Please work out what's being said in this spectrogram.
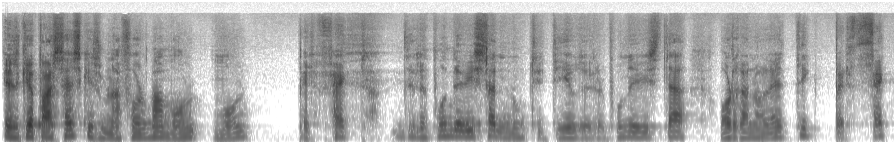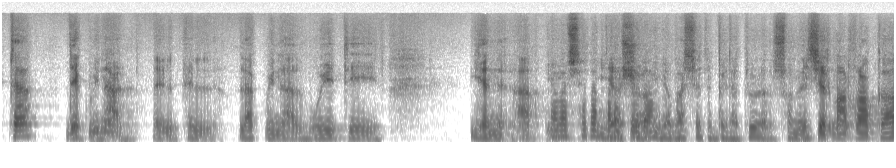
El que passa és que és una forma molt, molt perfecta, des del punt de vista nutritiu, des del punt de vista organolèptic, perfecta de cuinar, el, el, la cuina al buit i, i, en, a, a baixa i, això, i a baixa temperatura. Són els germans Roca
